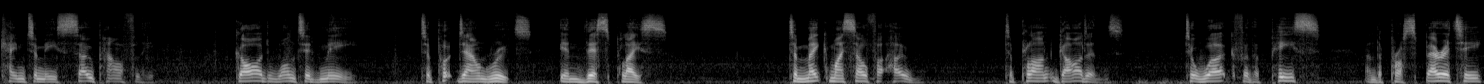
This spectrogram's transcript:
came to me so powerfully. God wanted me to put down roots in this place, to make myself at home, to plant gardens, to work for the peace and the prosperity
